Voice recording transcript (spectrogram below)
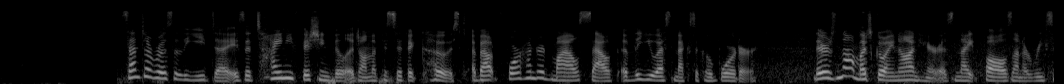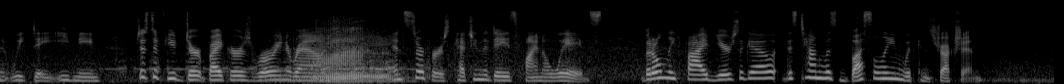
Santa Rosalita is a tiny fishing village on the Pacific coast, about 400 miles south of the U.S. Mexico border. There's not much going on here as night falls on a recent weekday evening. Just a few dirt bikers roaring around and surfers catching the day's final waves. But only five years ago, this town was bustling with construction.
